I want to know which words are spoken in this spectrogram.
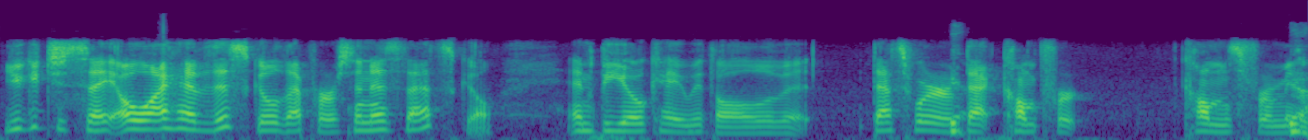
You could just say, "Oh, I have this skill, that person has that skill," and be okay with all of it. That's where Yeah. that comfort comes for me. Yeah.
